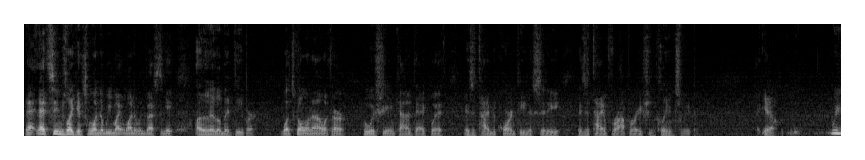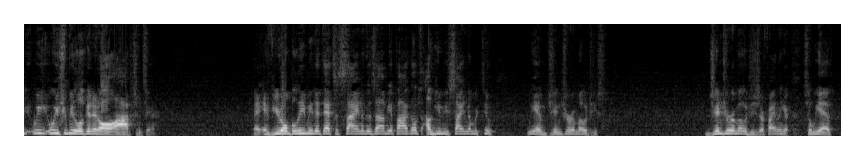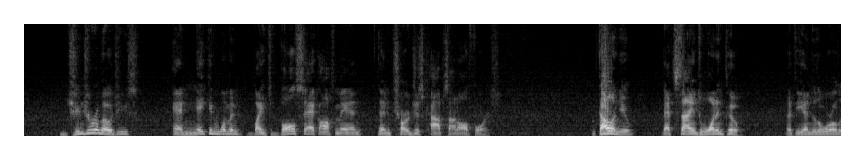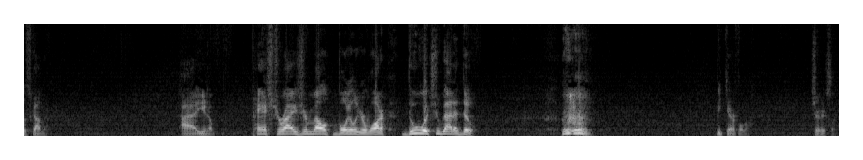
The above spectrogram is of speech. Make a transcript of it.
That that seems like it's one that we might want to investigate a little bit deeper. What's going on with her? who is she in contact with? Is it time to quarantine a city? Is it time for Operation Clean Sweep? You know, we, we, we should be looking at all options here. Uh, if you don't believe me that that's a sign of the zombie apocalypse, I'll give you sign number two. We have ginger emojis. Ginger emojis are finally here. So we have ginger emojis and naked woman bites ball sack off man, then charges cops on all fours. I'm telling you, that's signs one and two that the end of the world is coming. Uh, you know, pasteurize your milk, boil your water, do what you got to do. Be careful though. Seriously.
